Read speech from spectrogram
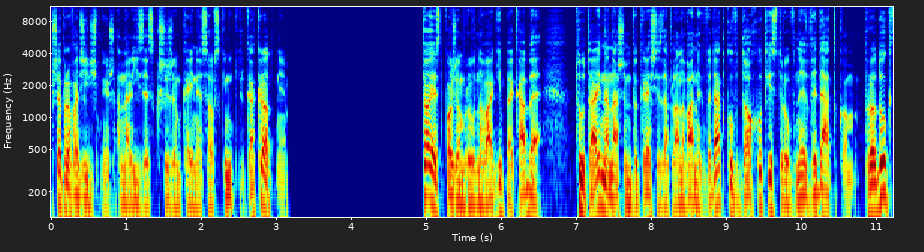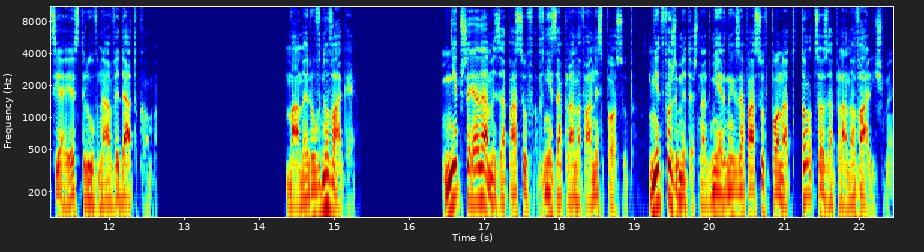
Przeprowadziliśmy już analizę z krzyżem keynesowskim kilkakrotnie. To jest poziom równowagi PKB. Tutaj, na naszym wykresie zaplanowanych wydatków, dochód jest równy wydatkom. Produkcja jest równa wydatkom. Mamy równowagę. Nie przejadamy zapasów w niezaplanowany sposób. Nie tworzymy też nadmiernych zapasów ponad to, co zaplanowaliśmy.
